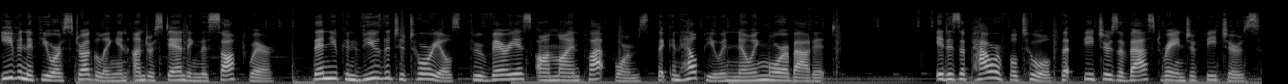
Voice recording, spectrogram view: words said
Even if you are struggling in understanding this software, then you can view the tutorials through various online platforms that can help you in knowing more about it. It is a powerful tool that features a vast range of features.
